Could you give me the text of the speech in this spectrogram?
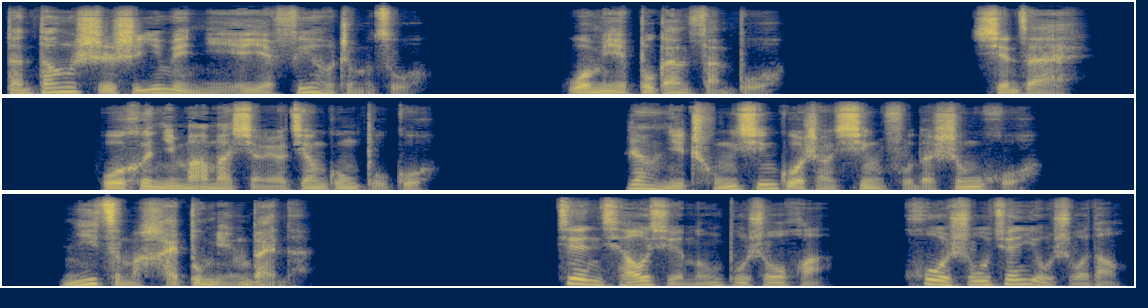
但当时是因为你爷爷非要这么做，我们也不敢反驳。现在，我和你妈妈想要将功补过。”让你重新过上幸福的生活，你怎么还不明白呢？见乔雪萌不说话，霍淑娟又说道：“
